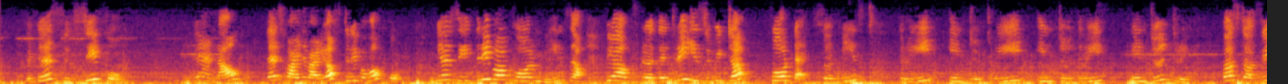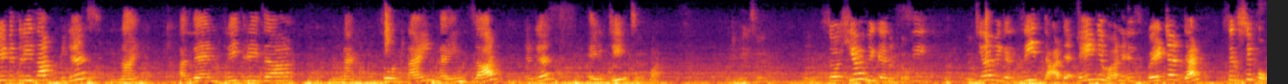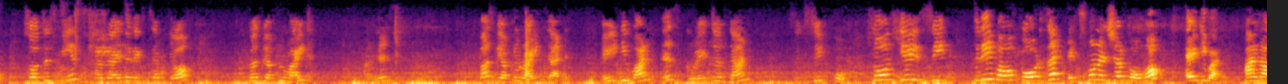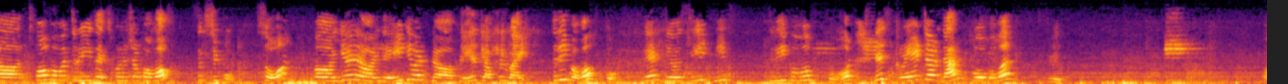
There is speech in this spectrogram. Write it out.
it is 64. Okay, and now let's find the value of 3 power 4. Here see 3 power 4 means uh, uh, the 3 is repeated 4 times. So it means 3 into 3 into 3 into 3. First uh, 3 into 3 is uh, it is 9. And then 3 3 is uh, 9. So 9 9s are it is 81. So here we can see here we can see that 81 is greater than 64. So this means I'll write the step here. First we have to write and then first we have to write that 81 is greater than 64. So here you see 3 power 4 is the exponential form of 81 and uh, 4 power 3 is the exponential form of 64. So uh, here uh, in the 81 uh, place you have to write 3 power 4. Okay, here see it means 3 power 4 is greater than 4 power 3.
